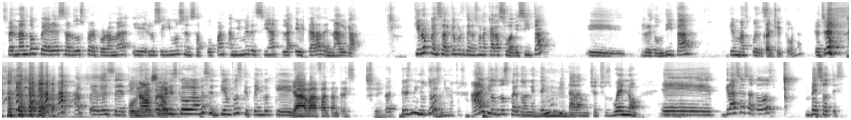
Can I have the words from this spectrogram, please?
Fernando Pérez, saludos para el programa. eh, lo seguimos en Zapopan. A mí me decían la- el cara de nalga. Quiero pensar que porque tienes una cara suavecita, eh, redondita. ¿Qué más puede ser? ¿Cachetona? ¿Caché? puede ser. Podría No, ser. Pero es como vamos en tiempos que tengo que. Ya va, faltan tres. Sí. Ah, ¿Tres minutos? ¿Tres minutos? Ay, Dios los perdone. Tengo Mm. invitada, muchachos. Bueno, eh, gracias a todos. Besotes.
